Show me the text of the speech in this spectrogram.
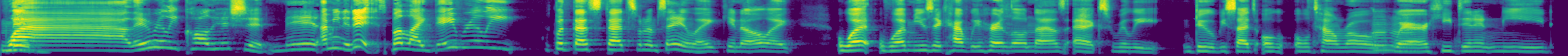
Mid. Wow. They really called his shit mid. I mean it is, but like they really But that's that's what I'm saying. Like, you know, like what what music have we heard Lil Nas X really do besides Old, Old Town Road, Mhm. where he didn't need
